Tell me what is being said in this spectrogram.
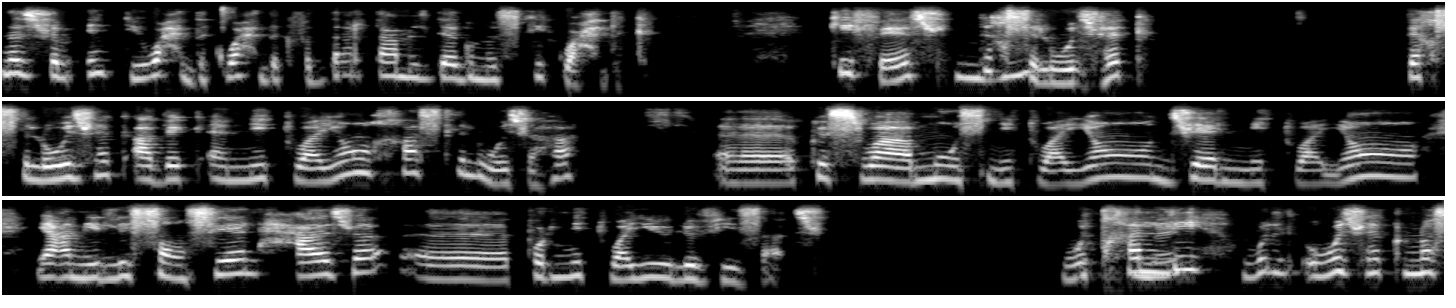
تنجم أنت وحدك وحدك في الدار تعمل diagnostic وحدك. كيفاش؟ تغسل وجهك. تغسل وجهك avec un nettoyant خاص للوجه que ce soit mousse nettoyante gel nettoyant يعني l'essentiel حاجة pour nettoyer le visage وتخليه وجهك نص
